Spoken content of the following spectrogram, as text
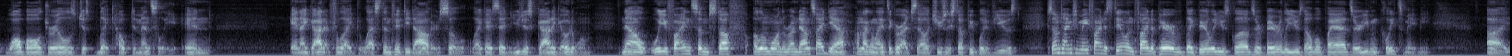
wall ball drills just like helped immensely, and and I got it for like less than fifty dollars. So like I said, you just got to go to them. Now, will you find some stuff a little more on the rundown side? Yeah, I'm not gonna lie, it's a garage sale. It's usually stuff people have used. Sometimes you may find a steal and find a pair of like barely used gloves or barely used elbow pads or even cleats maybe. Uh,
